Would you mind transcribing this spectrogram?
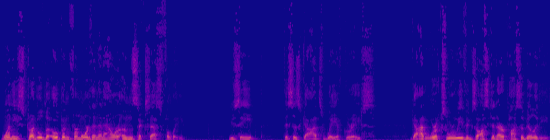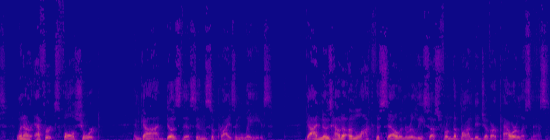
One he struggled to open for more than an hour unsuccessfully. You see, this is God's way of grace. God works where we've exhausted our possibilities, when our efforts fall short. And God does this in surprising ways. God knows how to unlock the cell and release us from the bondage of our powerlessness.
